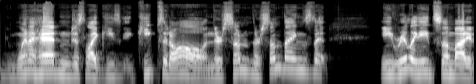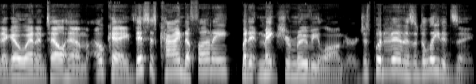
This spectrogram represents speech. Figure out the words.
went ahead and just like he's he keeps it all and there's some there's some things that he really needs somebody to go in and tell him okay this is kind of funny but it makes your movie longer just put it in as a deleted scene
